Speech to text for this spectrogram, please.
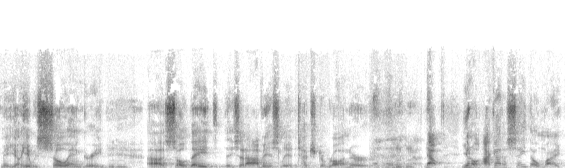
me. You know, he was so angry. Mm-hmm. Uh, so they, they said, obviously, it touched a raw nerve. now, you know, I got to say, though, Mike,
